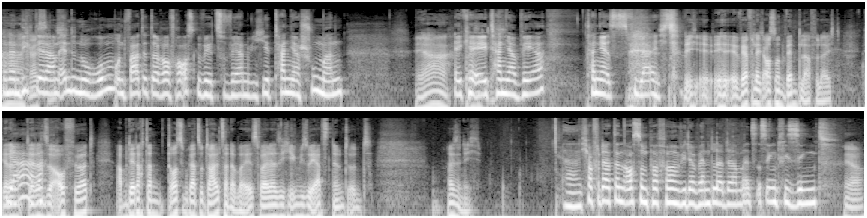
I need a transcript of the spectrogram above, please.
und dann Ah, liegt der da am. Ende nur rum und wartet darauf, rausgewählt zu werden, wie hier Tanja Schumann, Ja. aka. Tanja Wer. Tanja ist es vielleicht. Ich, äh, er wäre vielleicht auch so ein Wendler vielleicht, der dann, Ja. der dann so aufhört, aber der doch dann trotzdem ganz unterhaltsam dabei ist, weil er sich irgendwie so ernst nimmt und weiß ich nicht. Ja, ich hoffe, der hat dann auch so ein Parfum wie der Wendler damals, das irgendwie singt. Ja.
